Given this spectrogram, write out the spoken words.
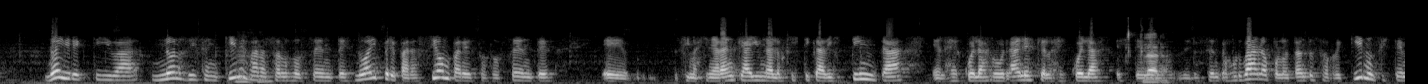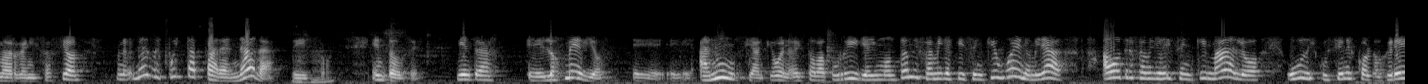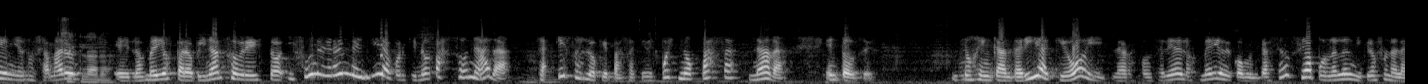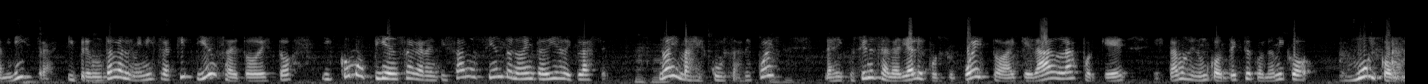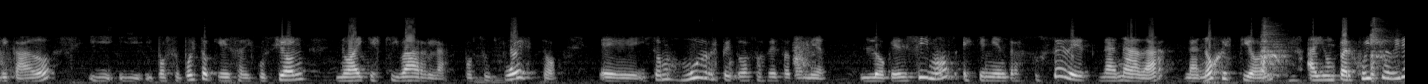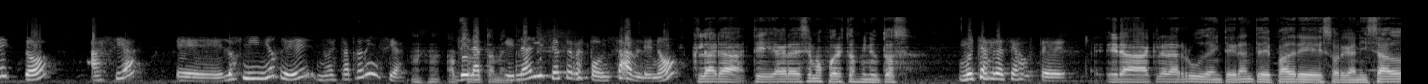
no hay directiva, no nos dicen quiénes van a ser los docentes, no hay preparación para esos docentes. Eh, se imaginarán que hay una logística distinta en las escuelas rurales que en las escuelas este, de, los, centros urbanos, por lo tanto eso requiere un sistema de organización. Bueno, no hay respuesta para nada de eso. Entonces, mientras eh, los medios eh, eh, anuncian que bueno, esto va a ocurrir y hay un montón de familias que dicen, qué bueno, mirá, a otras familias dicen, qué malo, hubo discusiones con los gremios, nos llamaron los medios para opinar sobre esto y fue una gran mentira porque no pasó nada. O sea, eso es lo que pasa, que después no pasa nada. Entonces, nos encantaría que hoy la responsabilidad de los medios de comunicación sea ponerle el micrófono a la ministra y preguntarle a la ministra qué piensa de todo esto y cómo piensa garantizar los 190 días de clase. No hay más excusas. Después, las discusiones salariales, por supuesto, hay que darlas porque estamos en un contexto económico muy complicado y, por supuesto que esa discusión no hay que esquivarla, por supuesto, eh, y somos muy respetuosos de eso también. Lo que decimos es que mientras sucede la nada, la no gestión, hay un perjuicio directo hacia eh, los niños de nuestra provincia, de la que nadie se hace responsable, ¿no? Clara, te agradecemos por estos minutos. Muchas gracias a ustedes. Era Clara Ruda, integrante de Padres Organizados.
